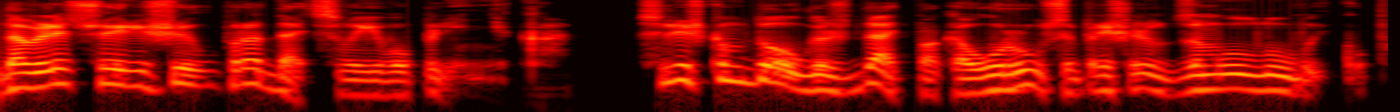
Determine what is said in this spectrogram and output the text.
Давлетший решил продать своего пленника. Слишком долго ждать, пока урусы пришлют за муллу выкуп.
